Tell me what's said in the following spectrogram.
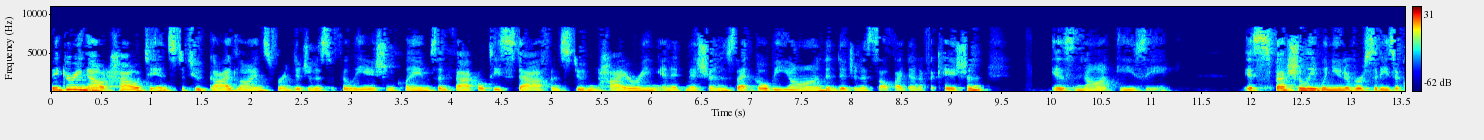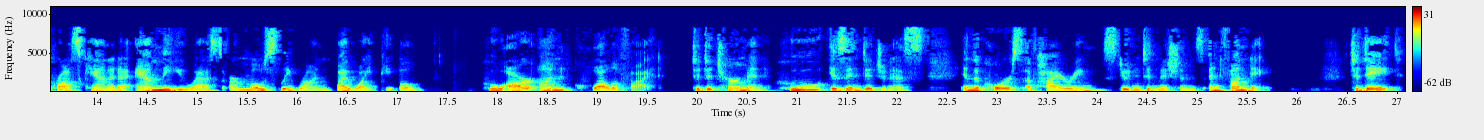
Figuring out how to institute guidelines for Indigenous affiliation claims and faculty, staff, and student hiring and admissions that go beyond Indigenous self-identification is not easy especially when universities across Canada and the US are mostly run by white people who are unqualified to determine who is Indigenous in the course of hiring, student admissions, and funding. To date,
